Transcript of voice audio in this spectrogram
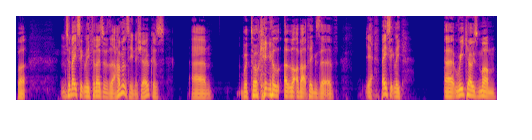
But so basically, for those of us that haven't seen the show, because um, we're talking a, a lot about things that have, yeah, basically, uh, Riko's mum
